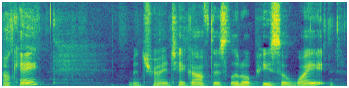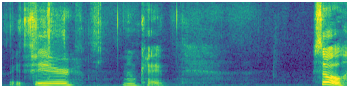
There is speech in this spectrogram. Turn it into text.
Okay, I'm going to try and take off this little piece of white right there. Okay. So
